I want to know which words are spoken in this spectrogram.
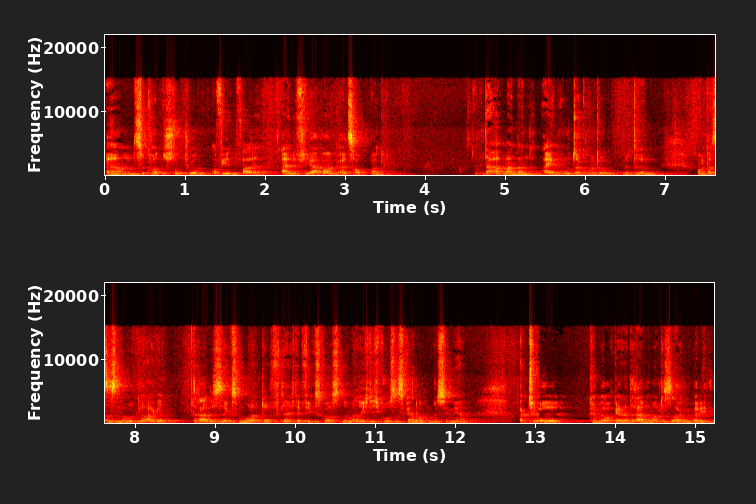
Ähm, zur Kontenstruktur auf jeden Fall eine Filialbank als Hauptbank. Da hat man dann ein Unterkonto mit drin und das ist eine Rücklage, drei bis sechs Monate, vielleicht der Fixkosten, wenn man richtig groß ist, gerne auch ein bisschen mehr. Aktuell können wir auch gerne drei Monate sagen, weil die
